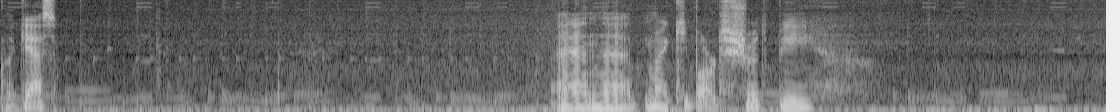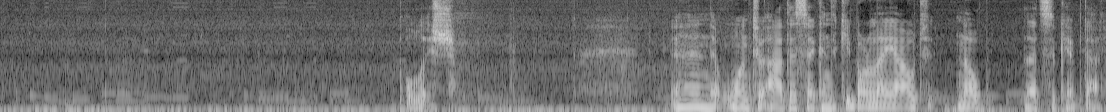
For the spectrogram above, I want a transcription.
Click yes. And uh, my keyboard should be Polish. And want to add a second keyboard layout? Nope, let's skip that.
